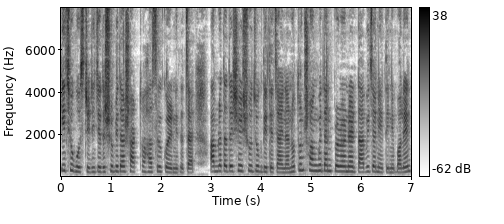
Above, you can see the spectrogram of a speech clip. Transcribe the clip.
কিছু গোষ্ঠী নিজেদের সুবিধার স্বার্থ হাসিল করে নিতে চায়। আমরা তাদের সেই সুযোগ দিতে চাই না। নতুন সংবিধান প্রণয়নের দাবি জানিয়ে তিনি বলেন,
